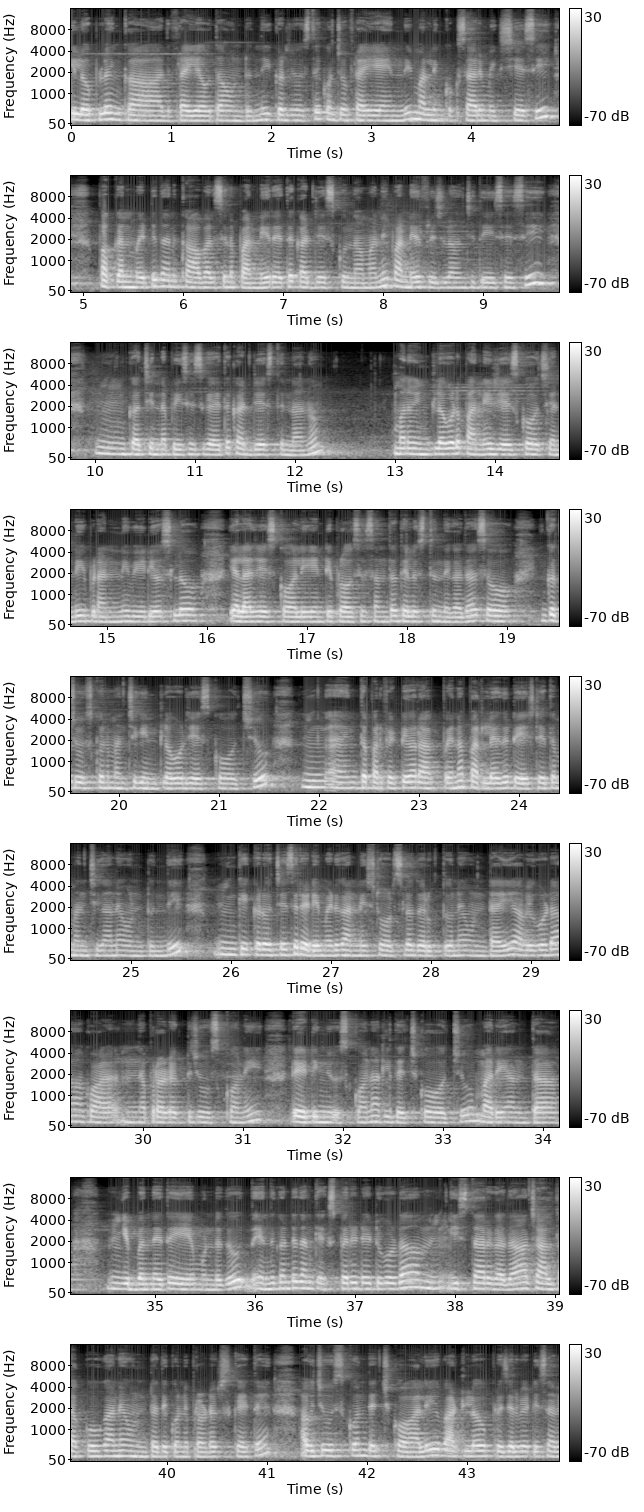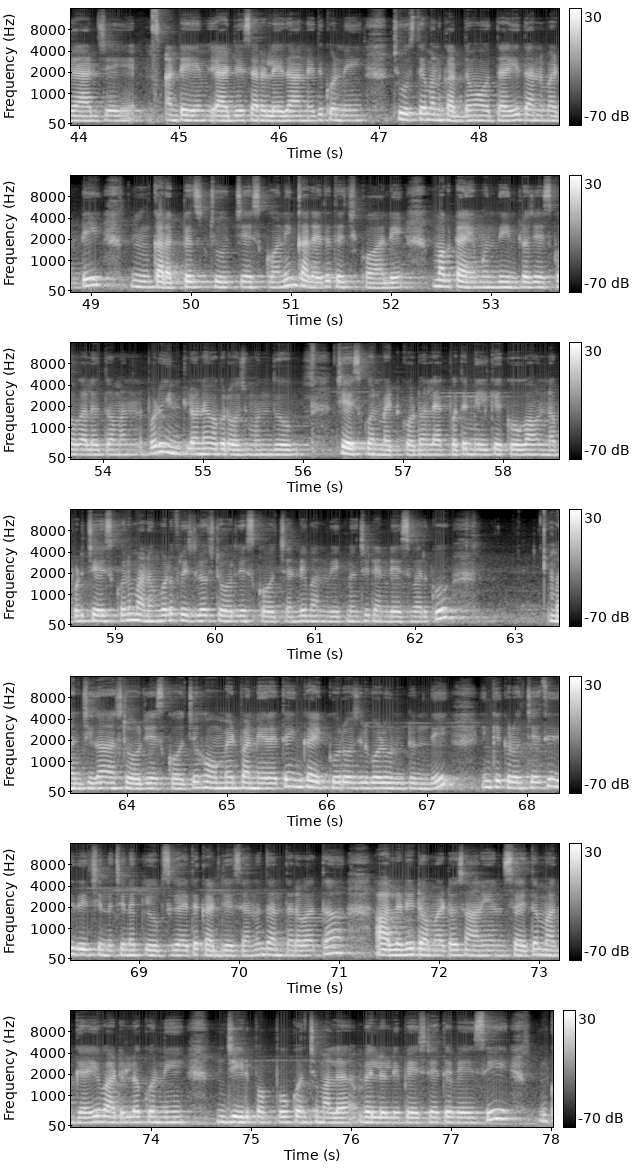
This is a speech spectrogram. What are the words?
ఈ లోపల ఇంకా అది ఫ్రై అవుతూ ఉంటుంది. ఇక్కడ చూస్తే కొంచెం ఫ్రై అయింది. మళ్ళీ ఇంకొకసారి మిక్స్ చేసి పక్కన పెట్టి దానికి కావాల్సిన పన్నీర్ అయితే కట్ చేసుకుందామని పన్నీర్ ఫ్రిడ్జ్లో నుంచి తీసేసి ఇంకా చిన్న పీసెస్గా అయితే కట్ చేస్తున్నాను. మనం ఇంట్లో కూడా పన్నీర్ చేసుకోవచ్చు అండి ఇప్పుడు అన్ని వీడియోస్లో ఎలా చేసుకోవాలి ఏంటి ప్రాసెస్ అంతా తెలుస్తుంది కదా. సో ఇంకా చూసుకొని మంచిగా ఇంట్లో కూడా చేసుకోవచ్చు. ఇంత పర్ఫెక్ట్గా రాకపోయినా పర్లేదు టేస్ట్ అయితే మంచిగానే ఉంటుంది. ఇంక ఇక్కడ వచ్చేసి రెడీమేడ్గా అన్ని స్టోర్స్లో దొరుకుతూనే ఉంటాయి. అవి కూడా ప్రోడక్ట్ చూసుకొని రేటింగ్ చూసుకొని అట్లా తెచ్చుకోవచ్చు. మరి అంత ఇబ్బంది అయితే ఏముండదు ఎందుకంటే దానికి ఎక్స్పైరీ డేట్ కూడా ఇస్తారు కదా. చాలా తక్కువగానే ఉంటుంది కొన్ని ప్రోడక్ట్స్కి అయితే అవి చూసుకొని తెచ్చుకోవాలి. వాటి వాటిలో ప్రిజర్వేటివ్స్ అవి యాడ్ చే అంటే ఏం యాడ్ చేశారా లేదా అనేది కొన్ని చూస్తే మనకు అర్థమవుతాయి. దాన్ని బట్టి కరెక్ట్ చూజ్ చేసుకొని ఇంకా అదైతే తెచ్చుకోవాలి. మాకు టైం ఉంది ఇంట్లో చేసుకోగలుగుతాం అన్నప్పుడు ఇంట్లోనే ఒక రోజు ముందు చేసుకొని పెట్టుకోవడం లేకపోతే మిల్క్ ఎక్కువగా ఉన్నప్పుడు చేసుకొని మనం కూడా ఫ్రిడ్జ్లో స్టోర్ చేసుకోవచ్చండి. వన్ వీక్ నుంచి టెన్ డేస్ వరకు మంచిగా స్టోర్ చేసుకోవచ్చు. హోమ్ మేడ్ పన్నీర్ అయితే ఇంకా ఎక్కువ రోజులు కూడా ఉంటుంది. ఇంక ఇక్కడ వచ్చేసి ఇది చిన్న చిన్న క్యూబ్స్గా అయితే కట్ చేశాను. దాని తర్వాత ఆల్రెడీ టొమాటోస్ ఆనియన్స్ అయితే మగ్గాయి. వాటిల్లో కొన్ని జీడిపప్పు కొంచెం అలా వెల్లుల్లి పేస్ట్ అయితే వేసి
